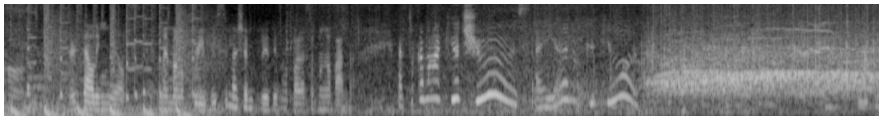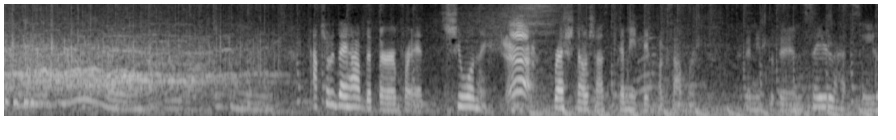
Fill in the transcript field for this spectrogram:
Oh, they're selling milk. Tapos may mga previews sila, syempre, di para sa mga bata. At saka mga cute shoes. Ayan, ang cute-cute. Hmm. Actually, they have the term for it. Shiwone. Eh. Yeah! Fresh daw siya gamitin pag summer. Ganito din. Sale lahat. Sale,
